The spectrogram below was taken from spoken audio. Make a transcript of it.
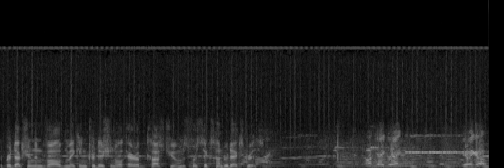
The production involved making traditional Arab costumes for 600 extras. Okay, great. Here we go.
